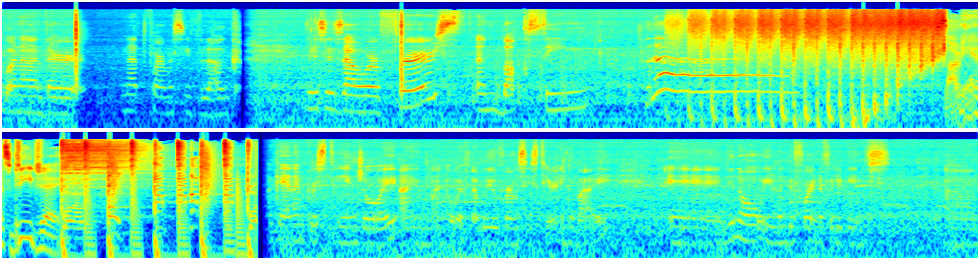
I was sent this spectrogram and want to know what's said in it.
to another Not Pharmacy vlog. This is our first unboxing vlog! Sorry, it's DJ. Again, I'm Christine Joy. I'm an OFW pharmacist here in Dubai. And you know, even before in the Philippines, um,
